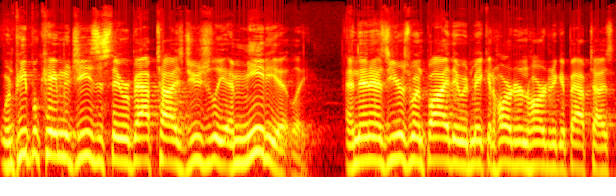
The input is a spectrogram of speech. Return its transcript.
When people came to Jesus, they were baptized usually immediately. And then as years went by, they would make it harder and harder to get baptized.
